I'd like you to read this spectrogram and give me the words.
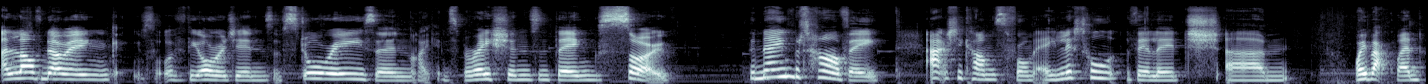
I love knowing sort of the origins of stories and like inspirations and things. So, the name Batavi actually comes from a little village um, way back when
